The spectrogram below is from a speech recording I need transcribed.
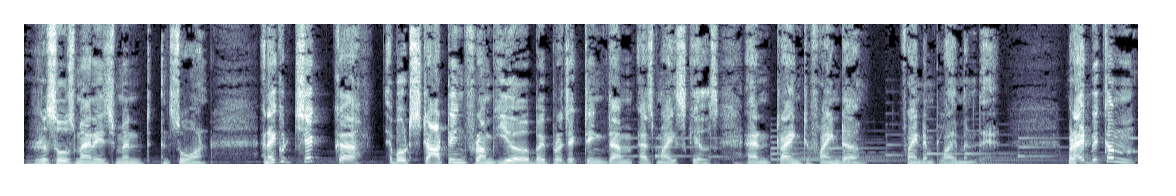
resource management, and so on. And I could check uh, about starting from here by projecting them as my skills and trying to find a find employment there. But I'd become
